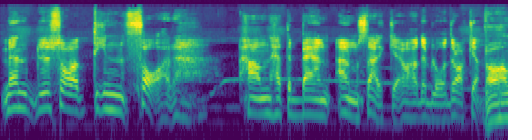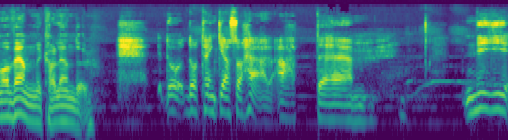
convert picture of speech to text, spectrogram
men du sa att din far, han hette Bern Armstarke och hade Blå draken. Ja, han var vän med Karlendur. Då, då tänker jag så här att eh, ni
